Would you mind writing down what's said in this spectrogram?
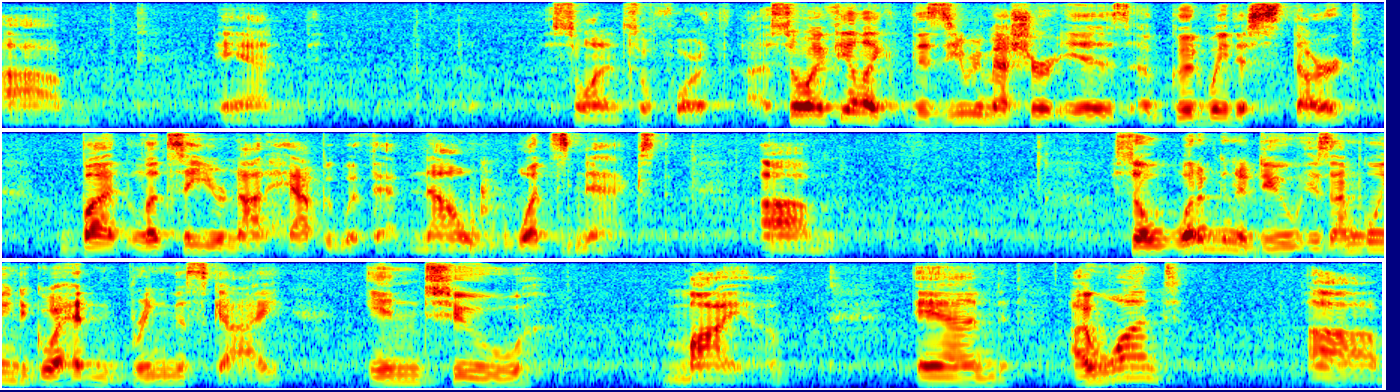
um, and so on and so forth. So I feel like the ZRemesher is a good way to start, but let's say you're not happy with that. Now what's next? Um, so what I'm going to do is I'm going to go ahead and bring this guy into Maya, and I want, um,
